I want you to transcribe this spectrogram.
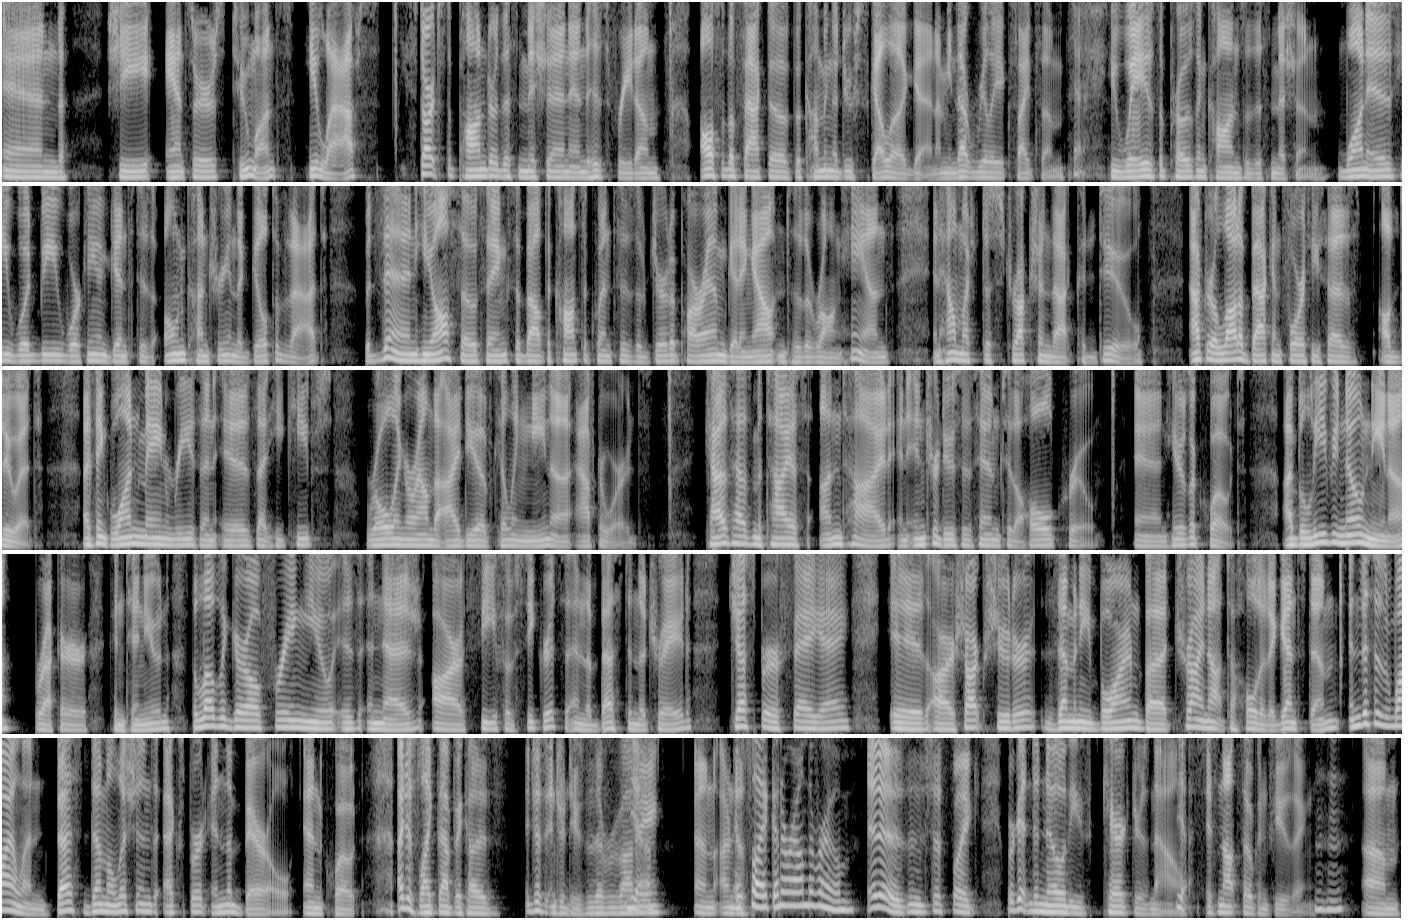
And she answers, two months. He laughs. He starts to ponder this mission and his freedom. Also, the fact of becoming a drüskelle again. I mean, that really excites him. Yes. He weighs the pros and cons of this mission. One is he would be working against his own country and the guilt of that. But then he also thinks about the consequences of Parem getting out into the wrong hands and how much destruction that could do. After a lot of back and forth, he says, I'll do it. I think one main reason is that he keeps rolling around the idea of killing Nina afterwards. Kaz has Matthias untied and introduces him to the whole crew. And here's a quote I believe you know Nina, Brecker continued. The lovely girl freeing you is Inej, our thief of secrets and the best in the trade. Jesper Faye is our sharpshooter, Zemeni born, but try not to hold it against him. And this is Wylan, best demolitions expert in the barrel. End quote. I just like that because it just introduces everybody. Yeah. And I'm just It's like and around the room. it is, and it's just like we're getting to know these characters now. Yes. it's not so confusing. Mhm. Um,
